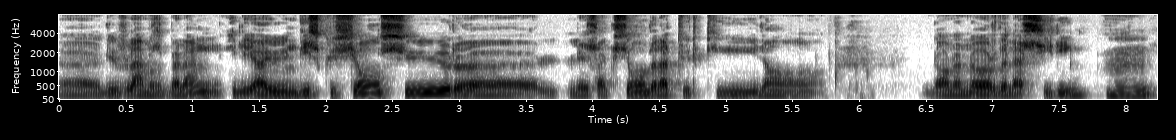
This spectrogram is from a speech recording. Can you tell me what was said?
euh, du Vlaams Belang, il y a eu une discussion sur euh, les actions de la Turquie dans, dans le nord de la Syrie. Mhm.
